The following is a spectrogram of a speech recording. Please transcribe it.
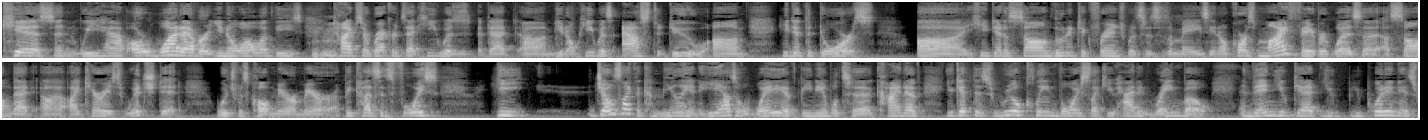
Kiss and we have or whatever you know all of these types of records that he was that um, you know he was asked to do. Um, he did the Doors. Uh, he did a song, Lunatic Fringe, which is amazing. Of course, my favorite was a, a song that uh, Icarus Witch did, which was called Mirror Mirror, because his voice, he Joe's like a chameleon. He has a way of being able to kind of you get this real clean voice like you had in Rainbow, and then you get you you put in his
